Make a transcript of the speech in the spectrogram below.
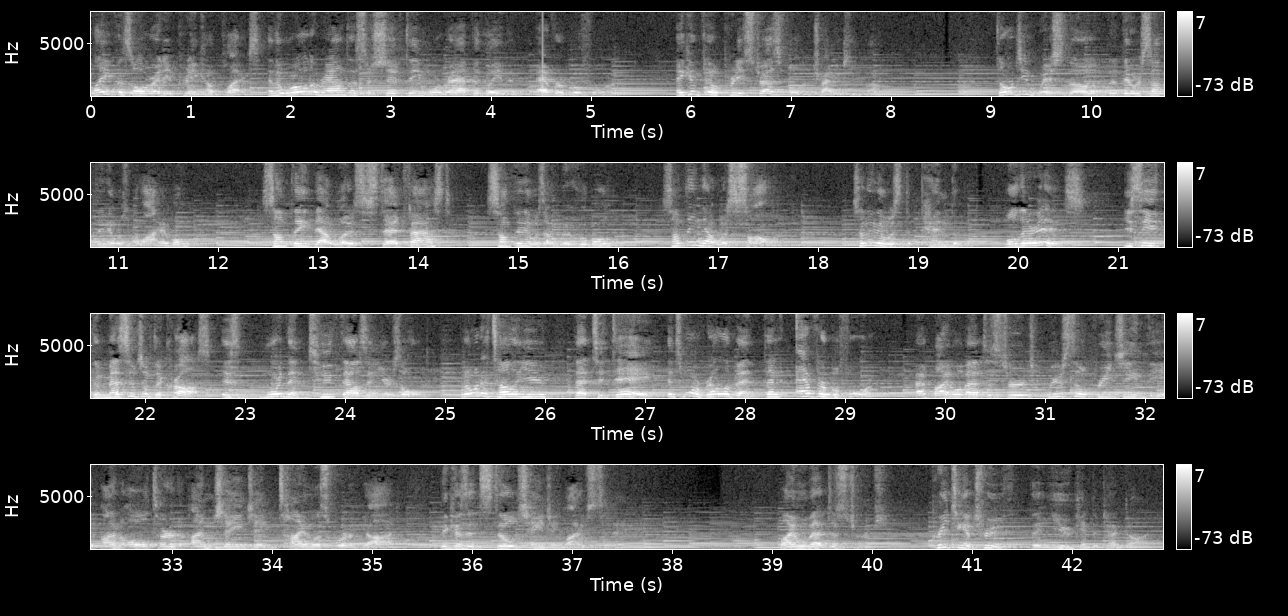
Life is already pretty complex, and the world around us is shifting more rapidly than ever before. It can feel pretty stressful to try to keep up. Don't you wish, though, that there was something that was reliable? Something that was steadfast? Something that was unmovable? Something that was solid? Something that was dependable? Well, there is. You see, the message of the cross is more than 2,000 years old. But I want to tell you that today it's more relevant than ever before. At Bible Baptist Church, we're still preaching the unaltered, unchanging, timeless Word of God because it's still changing lives today. Bible Baptist Church, preaching a truth that you can depend on.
